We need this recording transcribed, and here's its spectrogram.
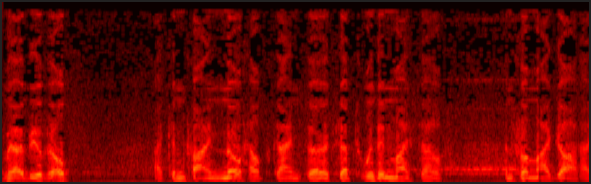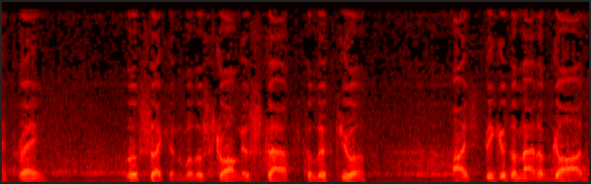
May I be of help? I can find no help, kind sir, except within myself. And from my God, I pray. The second with the strongest staff to lift you up. I speak as a man of God,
